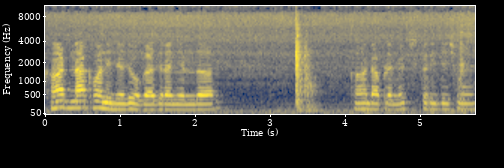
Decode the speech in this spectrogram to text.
ખાંડ નાખવાની છે જો ગાજરાની અંદર. ખાંડ આપણે મિક્સ કરી દઈશું.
